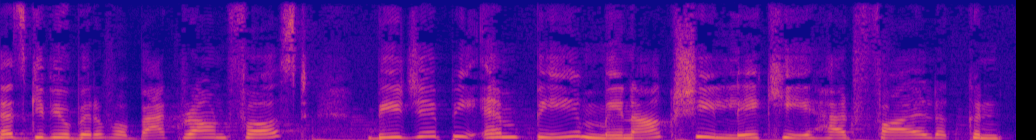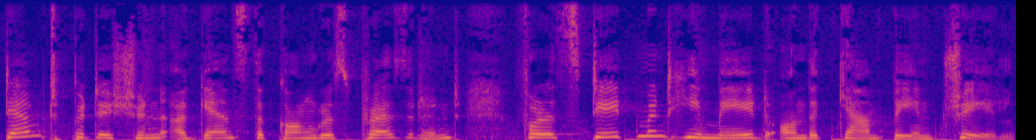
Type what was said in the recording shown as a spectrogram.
Let's give you a bit of a background first. BJP MP Meenakshi Lekhi had filed a contempt petition against the Congress president for a statement he made on the campaign trail.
